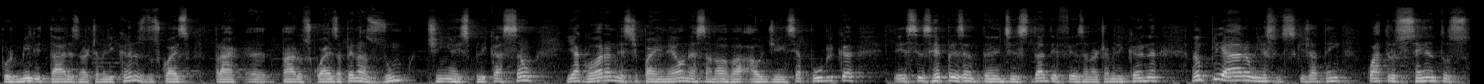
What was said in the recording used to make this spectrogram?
por militares norte-americanos, dos quais para, eh, para os quais apenas um tinha explicação. E agora, neste painel, nessa nova audiência pública, esses representantes da defesa norte-americana ampliaram isso, diz que já tem 400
